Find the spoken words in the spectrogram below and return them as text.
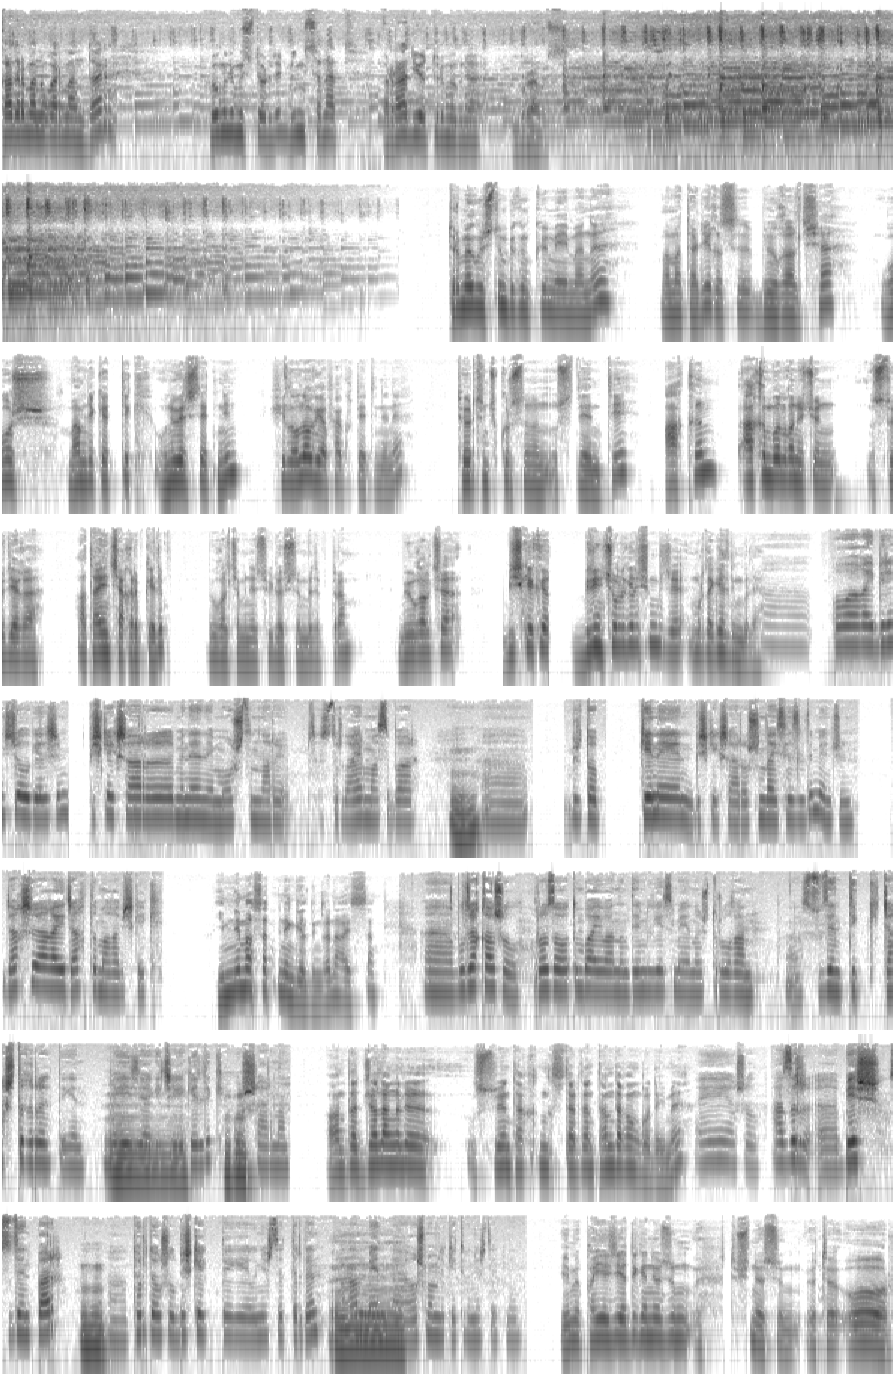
кадырман угармандар көңүлүңүздөрдү миң санат радио түрмөгүнө бурабыз. Түрмөгүбүздүн бүгүнкү мейманы маматали кызы бүүгалча ош мамлекеттик университетинин филология факультетинин э төртүнчү курсунун студенти акын. Акын болгон үчүн студияга атайын чакырып келип бүүгалча менен сүйлөшсөмбү деп турам. Бүүгалча бишкекке биринчи жолу келишиңби же мурда келдиң беле ооба агай биринчи жолу келишим. Бишкек шаары менен эми оштун сөзсүз түрдө айырмасы бар. Бир топ кенен бишкек шаары ушундай сезилди мен үчүн. Жакшы агай жакты мага бишкек. Эмне максат менен келдиң? Кана айтсаң. Бул жака ошол роза отунбаеванын демилгеси менен уюштурулган студенттик жаштык ыры деген поэзия кечеге келдик ош шаарынан. Анда жалаң эле студент акын тандаган го дейм э? Э ошол. Азыр э, беш студент бар. Э, төртөө ушул бишкектеги университеттерден. Анан мен ош мамлекеттик университетинен. Эми поэзия деген өзүң түшүнөсүң. Өтө оор.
